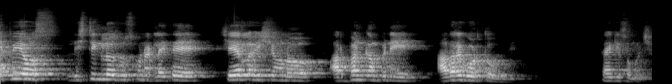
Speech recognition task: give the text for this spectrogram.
ఐపీఓస్ లిస్టింగ్లో చూసుకున్నట్లయితే షేర్ల విషయంలో అర్బన్ కంపెనీ అదరగొడుతూ ఉంది. థ్యాంక్ యూ సో మచ్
